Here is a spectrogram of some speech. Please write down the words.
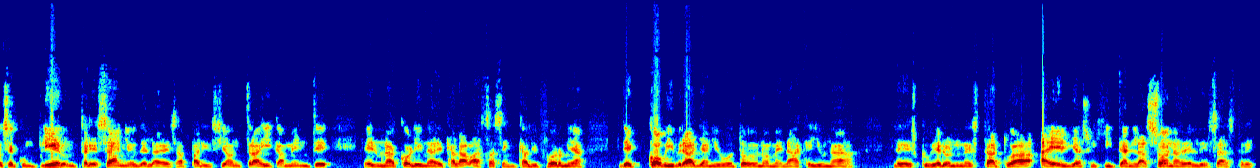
o se cumplieron tres años de la desaparición trágicamente en una colina de calabazas en California de Kobe Bryant y hubo todo un homenaje y una le descubrieron una estatua a él y a su hijita en la zona del desastre,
